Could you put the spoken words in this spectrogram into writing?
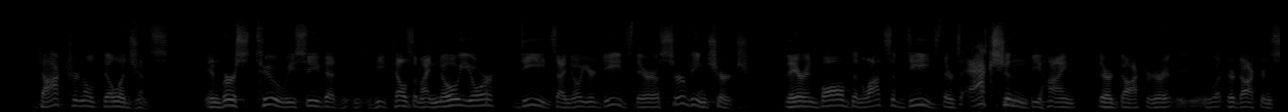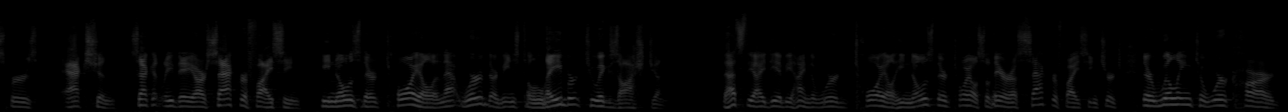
Doctrinal diligence. In verse 2, we see that he tells them, I know your deeds. I know your deeds. They're a serving church. They are involved in lots of deeds. There's action behind their doctrine, what their doctrine spurs action. Secondly, they are sacrificing. He knows their toil, and that word there means to labor to exhaustion. That's the idea behind the word toil. He knows their toil, so they are a sacrificing church. They're willing to work hard.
